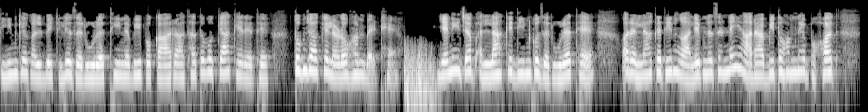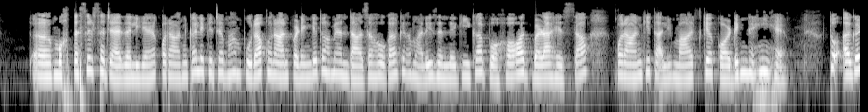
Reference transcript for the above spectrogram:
دین کے غلبے کے لیے ضرورت تھی، نبی پکار رہا تھا، تو وہ کیا کہہ رہے تھے؟ تم جا کے لڑو، ہم بیٹھے ہیں۔ یعنی جب اللہ کے دین کو ضرورت ہے اور اللہ کا دین غالب نظر نہیں آ رہا، ابھی تو ہم نے بہت مختصر سا جائزہ لیا ہے قرآن کا، لیکن جب ہم پورا قرآن پڑھیں گے تو ہمیں اندازہ ہوگا کہ ہماری زندگی کا بہت بڑا حصہ قرآن کی تعلیمات کے اکارڈنگ نہیں ہے۔ تو اگر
